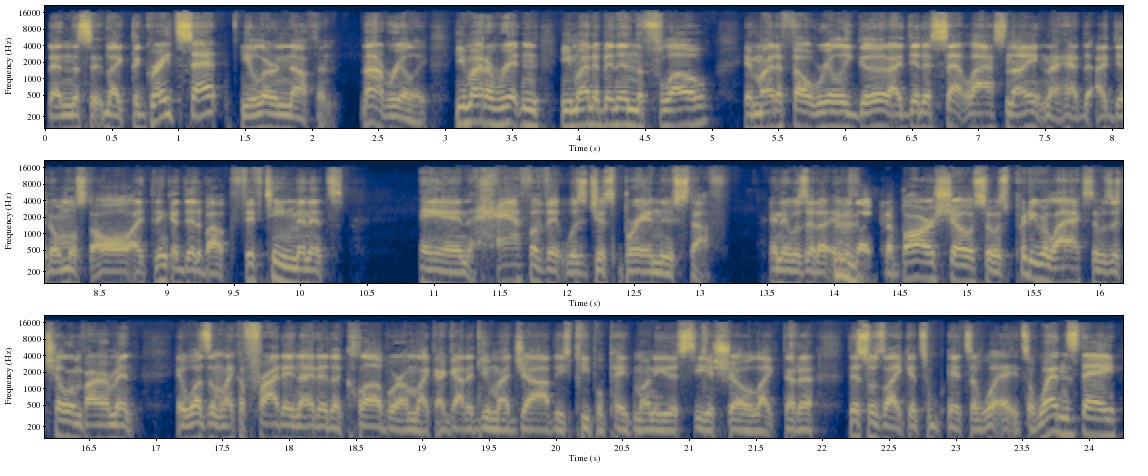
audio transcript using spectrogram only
than the, like the great set, you learn nothing. Not really. You might have written, you might have been in the flow. It might have felt really good. I did a set last night and I had, I did almost all, I think I did about 15 minutes and half of it was just brand new stuff and it was at a, it was hmm. like at a bar show, so it was pretty relaxed. It was a chill environment. It wasn't like a Friday night at a club where I'm like, I got to do my job. These people paid money to see a show. Like that. This was like it's it's a it's a Wednesday.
